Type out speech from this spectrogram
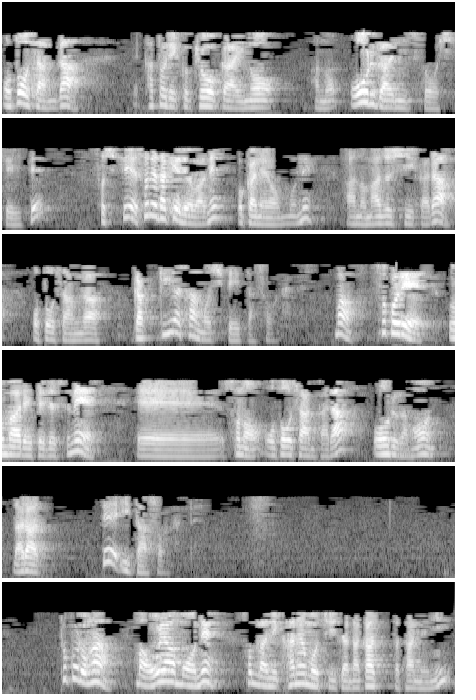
お父さんがカトリック教会のあの、オールガニストをしていて、そしてそれだけではね、お金をもね、あの貧しいから、お父さんが楽器屋さんをしていたそうなんです。まあ、そこで生まれてですね、えーそのお父さんからオールガンを習っていたそうなんです。ところが、まあ親もね、そんなに金持ちじゃなかったために、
